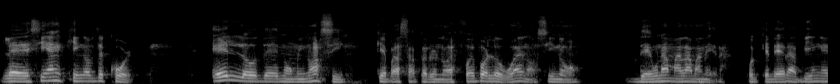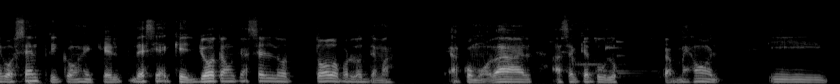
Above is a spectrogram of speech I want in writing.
le decían King of the Court. Él lo denominó así. ¿Qué pasa? Pero no fue por lo bueno, sino de una mala manera, porque él era bien egocéntrico en que él decía que yo tengo que hacerlo todo por los demás, acomodar, hacer que tú luzcas mejor. Y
